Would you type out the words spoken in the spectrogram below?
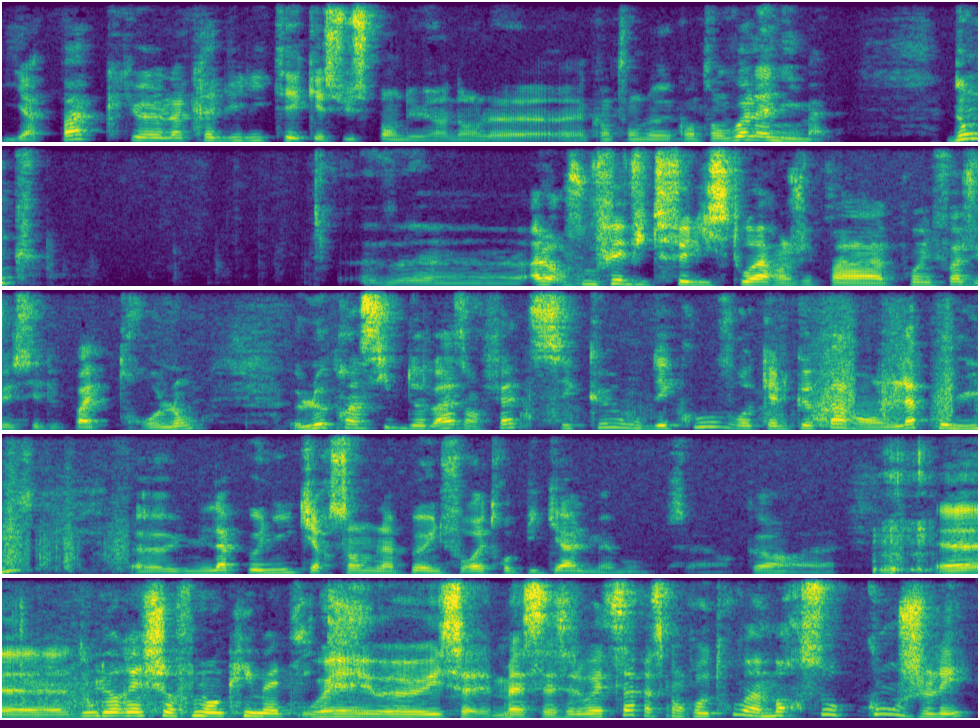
il n'y a pas que l'incrédulité qui est suspendue hein, dans le, quand, on le, quand on voit l'animal. Donc, euh, alors je vous fais vite fait l'histoire. hein, je vais pas, pour une fois, je vais essayer de pas être trop long. Le principe de base, en fait, c'est qu'on découvre quelque part en Laponie, euh, une Laponie qui ressemble un peu à une forêt tropicale, mais bon, c'est encore. euh, donc, Le réchauffement climatique. oui, oui, oui, ça, mais ça, ça doit être ça parce qu'on retrouve un morceau congelé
